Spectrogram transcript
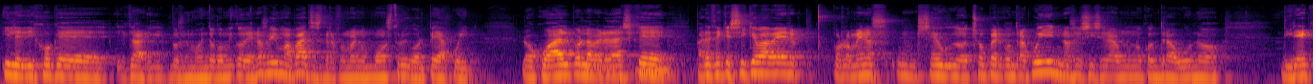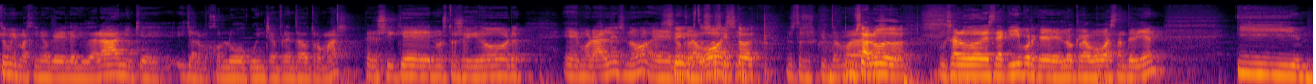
y le dijo que, y claro, y, pues el momento cómico de no soy un mapache, se transforma en un monstruo y golpea a Queen. Lo cual, pues la verdad es que parece que sí que va a haber por lo menos un pseudo Chopper contra Queen, no sé si será un uno contra uno directo, me imagino que le ayudarán y que, y que a lo mejor luego Queen se enfrenta a otro más, pero sí que nuestro seguidor eh, Morales, ¿no? Eh, Sí, lo nuestro clavó, suscriptor. Nuestro suscriptor Un Morales. saludo. Un saludo desde aquí porque lo clavó bastante bien. Y,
